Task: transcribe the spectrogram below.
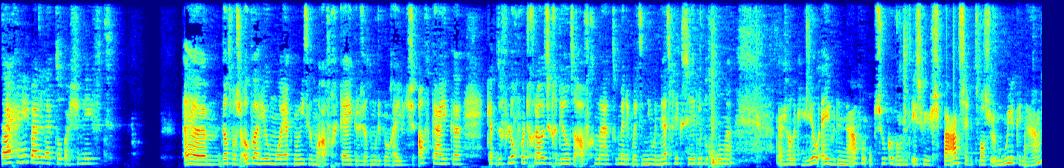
Daar niet bij de laptop alsjeblieft. Um, dat was ook wel heel mooi. Heb ik nog niet helemaal afgekeken, dus dat moet ik nog eventjes afkijken. Ik heb de vlog voor het grootste gedeelte afgemaakt. Toen ben ik met een nieuwe Netflix-serie begonnen. Daar zal ik heel even de naam van opzoeken, want het is weer Spaans en het was een moeilijke naam.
